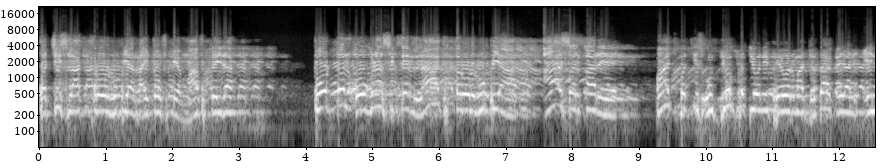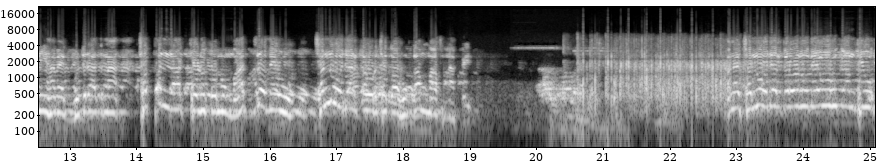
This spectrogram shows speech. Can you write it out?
પચીસ લાખ કરોડ રૂપિયા રાઇટ ઓફ કે માફ કર્યા. ટોટલ ઓગણસિત્તેર લાખ કરોડ રૂપિયા આ સરકારે પાંચ પચીસ ઉદ્યોગપતિઓની ફેવરમાં જતા કર્યા એની સામે ગુજરાતના છપ્પન લાખ ખેડૂતોનું માત્ર દેવું છન્નું હજાર કરોડ છે તો હું કામ માફ ના કરી અને છન્નું હજાર કરવાનું દેવું શું કામ થયું?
